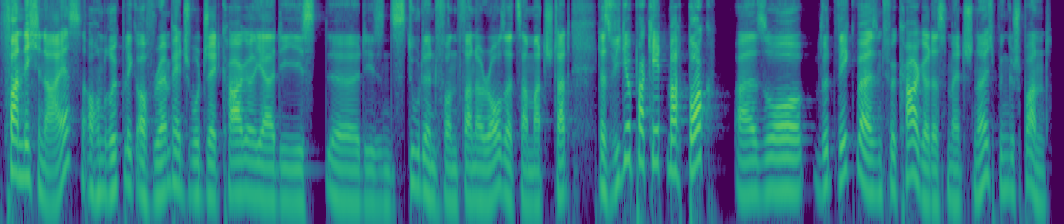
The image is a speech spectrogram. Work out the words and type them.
Fand ich nice. Auch ein Rückblick auf Rampage, wo Jade Cargill ja die, äh, diesen Student von Thunder Rosa zermatscht hat. Das Videopaket macht Bock. Also wird wegweisend für Cargill das Match, ne? Ich bin gespannt.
